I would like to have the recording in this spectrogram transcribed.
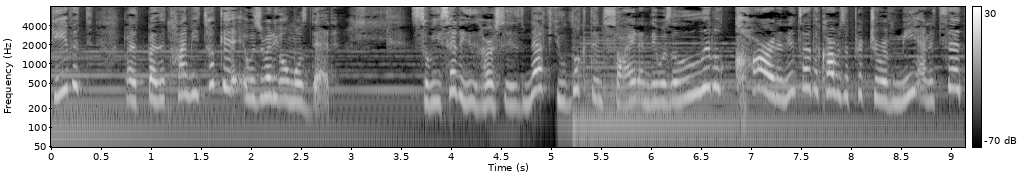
gave it, by, by the time he took it, it was already almost dead. So he said he his nephew looked inside and there was a little card, and inside the card was a picture of me, and it said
